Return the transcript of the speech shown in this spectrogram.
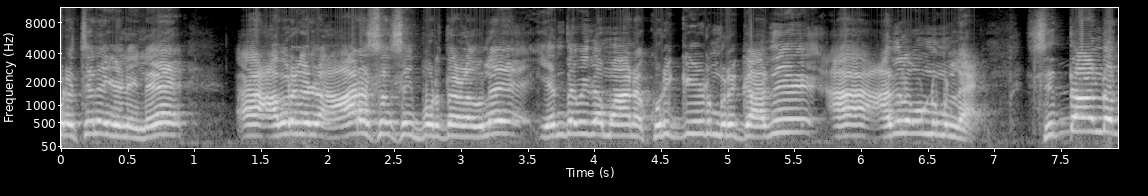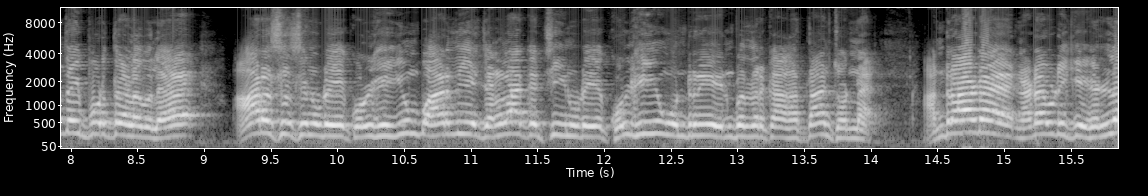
பிரச்சனைகளிலே அவர்கள் ஆர்எஸ்எஸ்ஐ பொறுத்த அளவுல எந்த விதமான குறுக்கீடும் இருக்காது. அதுல ஒண்ணும் இல்லை சித்தாந்தத்தை பொறுத்த அளவுல ஆர்எஸ்எஸ்னுடைய கொள்கையும் பாரதிய ஜனதா கட்சியினுடைய கொள்கையும் ஒன்று என்பதற்காகத்தான் சொன்னேன். அன்றாட நடவடிக்கைகள்ல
